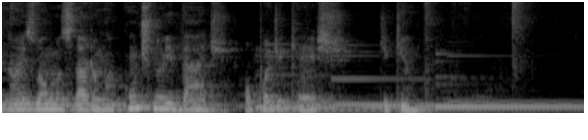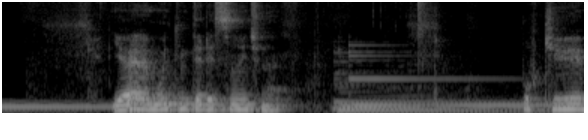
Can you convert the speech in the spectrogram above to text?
nós vamos dar uma continuidade ao podcast de quinta. E é muito interessante, né? Porque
